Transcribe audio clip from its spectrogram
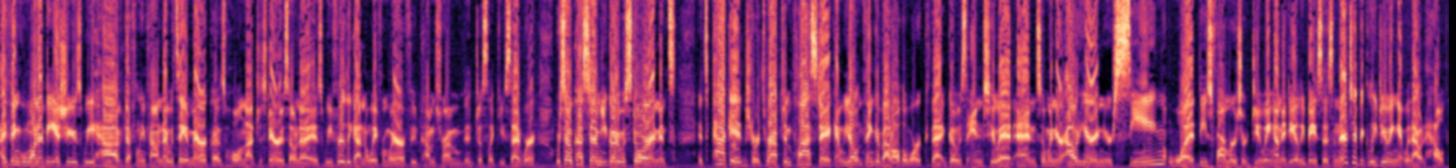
I think one of the issues we have definitely found, I would say America as a whole, not just Arizona, is we've really gotten away from where our food comes from. Just like you said, we're we're so accustomed. You go to a store and it's it's packaged or it's wrapped in plastic, and we don't think about all the work that goes into it. And so when you're out here and you're seeing what these farmers are doing on a daily basis, and they're typically doing it without help,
